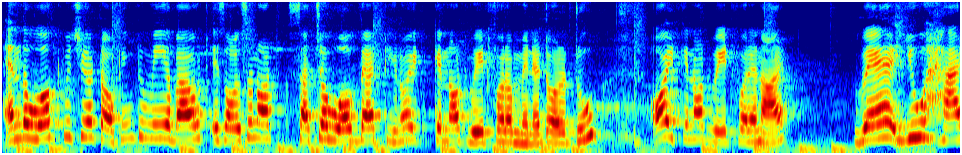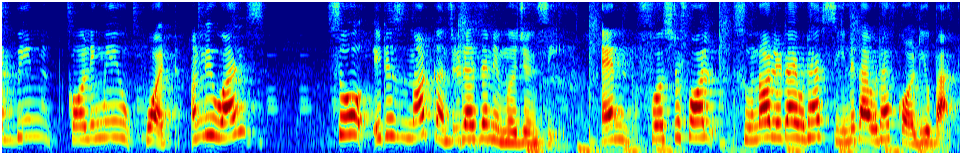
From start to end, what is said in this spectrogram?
And the work which you're talking to me about is also not such a work that you know it cannot wait for a minute or two, or it cannot wait for an hour where you had been calling me what only once? So it is not considered as an emergency. And first of all sooner or later i would have seen it i would have called you back.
